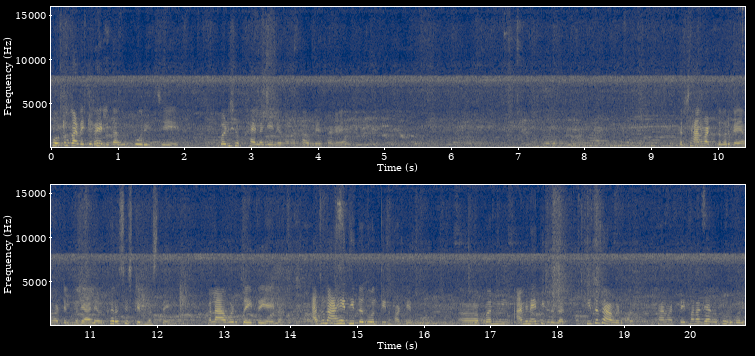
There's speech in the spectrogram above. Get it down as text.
फोटो काढायचे राहिलेत अजून पोरींचे. बडीशोप खायला गेले बघा खावड्या सगळ्या. तर छान वाटतं बरं का या हॉटेलमध्ये आल्यावर. खरं सिस्टीम मस्त आहे. मला आवडतं इथं यायला. अजून आहेत इथं दोन तीन हॉटेल. पण आम्ही नाही तिकडे जात. इथंच आवडतं. छान वाटते मला द्या गं थोडी बडी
